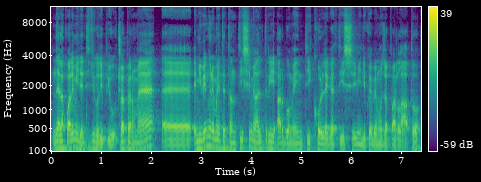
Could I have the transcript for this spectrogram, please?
nella quale mi identifico di più, cioè per me, eh, e mi vengono in mente tantissimi altri argomenti collegatissimi di cui abbiamo già parlato,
